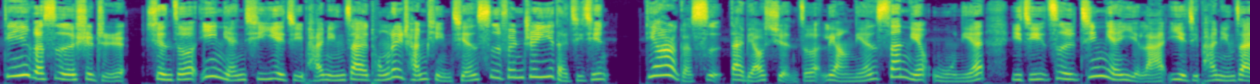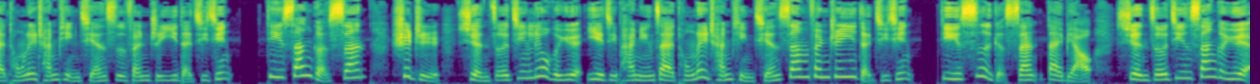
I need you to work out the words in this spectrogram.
第一个四是指选择一年期业绩排名在同类产品前四分之一的基金；第二个四代表选择两年、三年、五年以及自今年以来业绩排名在同类产品前四分之一的基金；第三个三是指选择近六个月业绩排名在同类产品前三分之一的基金。第四个三代表选择近三个月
